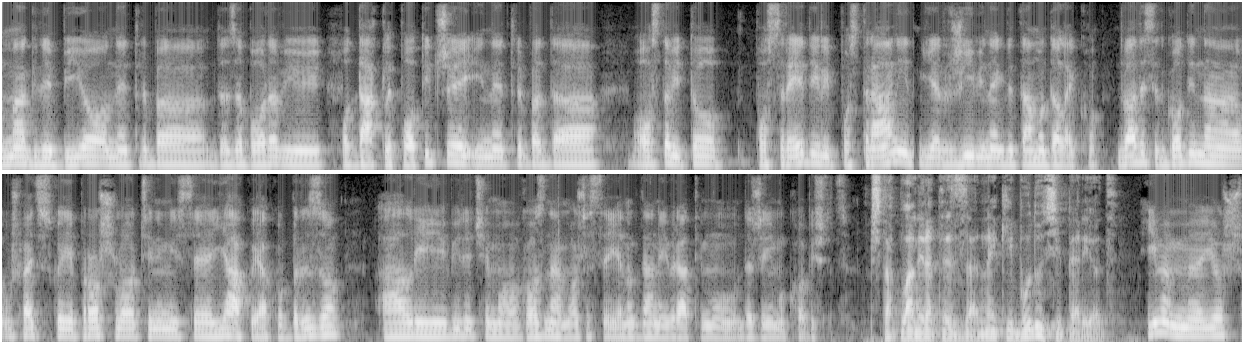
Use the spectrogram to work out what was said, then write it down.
ma gde bio, ne treba da zaboravi odakle potiče i ne treba da ostavi to po sredi ili po strani jer živi negde tamo daleko. 20 godina u Švajcarskoj je prošlo, čini mi se, jako, jako brzo, ali vidjet ćemo, ko zna, možda se jednog dana i vratimo da živimo u Kobišnicu. Šta planirate za neki budući period? Imam još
